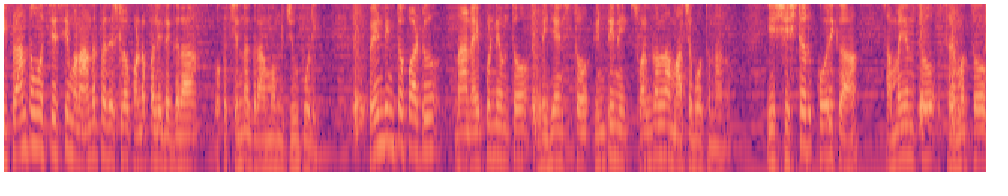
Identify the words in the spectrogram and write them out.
ఈ ప్రాంతం వచ్చేసి మన ఆంధ్రప్రదేశ్లో కొండపల్లి దగ్గర ఒక చిన్న గ్రామం జూపూడి. పెయింటింగ్తో పాటు నా నైపుణ్యంతో డిజైన్స్తో ఇంటిని స్వర్గంలా మార్చబోతున్నాను. ఈ సిస్టర్ కోరిక సమయంతో శ్రమతో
